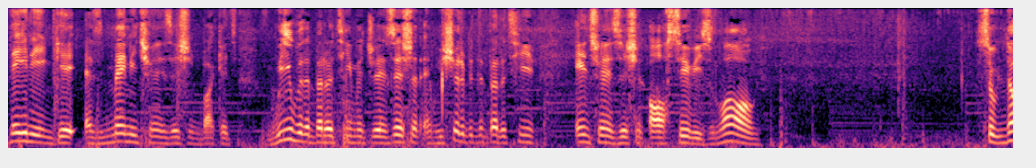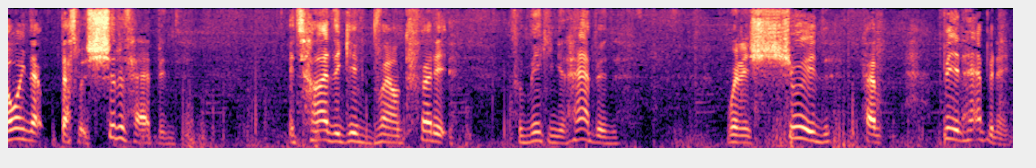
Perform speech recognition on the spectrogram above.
They didn't get as many transition buckets. We were the better team in transition, and we should have been the better team in transition all series long. So knowing that that's what should have happened, it's hard to give Brown credit for making it happen when it should have been happening.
